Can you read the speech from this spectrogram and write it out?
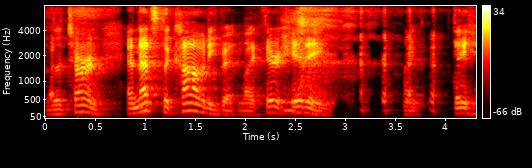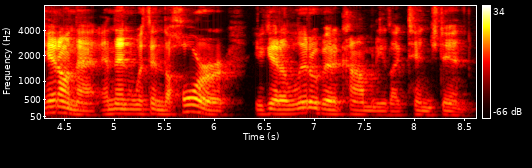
the turn, and that's the comedy bit. Like they're hitting, like they hit on that, and then within the horror, you get a little bit of comedy like tinged in.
